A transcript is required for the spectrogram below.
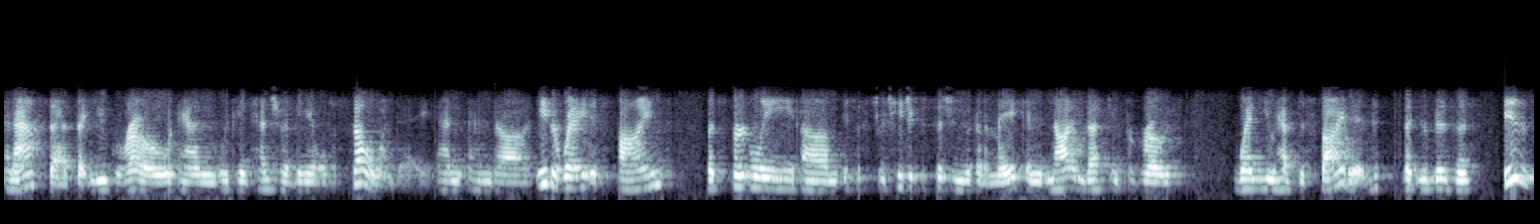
a, an asset that you grow and with the intention of being able to sell one day? And, and uh, either way is fine but certainly um, it's a strategic decision you're going to make and not investing for growth when you have decided that your business is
